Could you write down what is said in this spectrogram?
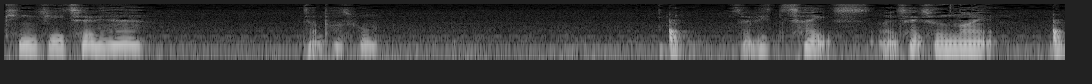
king g2 here? That possible? So if he takes, oh, he takes with the knight. Okay,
